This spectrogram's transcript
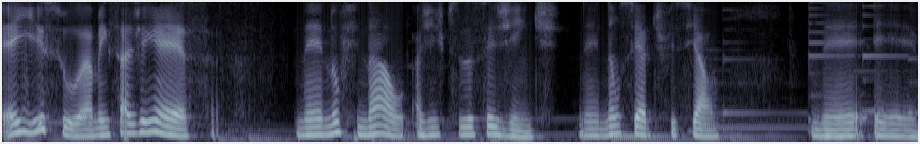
é isso, a mensagem é essa. Né? No final, a gente precisa ser gente, né? não ser artificial. Né? É...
